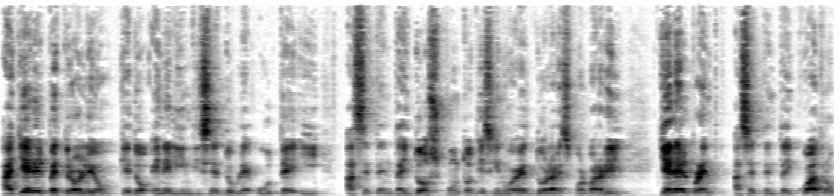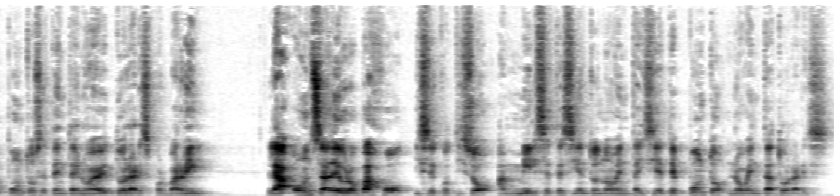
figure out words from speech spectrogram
Ayer el petróleo quedó en el índice WTI a 72.19 dólares por barril y en el Brent a 74.79 dólares por barril. La onza de oro bajó y se cotizó a 1.797.90 dólares.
